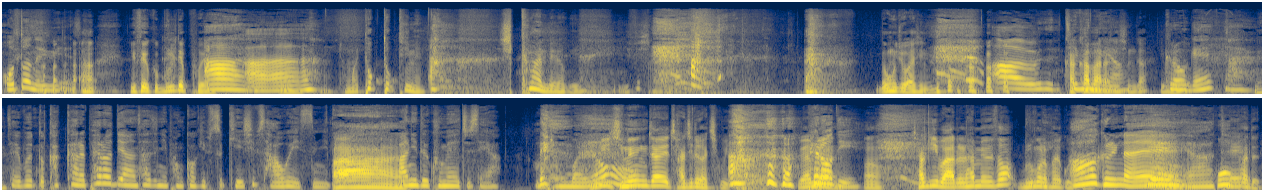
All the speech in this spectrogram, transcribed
어떤 의미에서? 아, 요새 그 물대포에 아. 아, 정말 톡톡 튀는 시큼한 매력이 있으십니다. 너무 좋아하시는데 아우? 이분도? 그러게. 아, 네. 자, 이번에 또 각하를 패러디한 사진이 벙커 깊숙이 14호에 있습니다. 아 많이들 구매해 주세요. 아, 정말요? 우리 진행자의 자질을 갖추고 있어. 왜냐면, 패러디. 어, 자기 말을 하면서 물건을 팔고 있어. 아, 그러네. 예. 야, 호흡하듯.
